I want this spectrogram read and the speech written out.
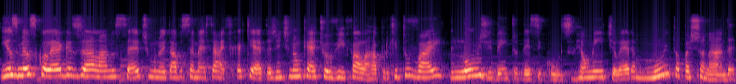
E os meus colegas já lá no sétimo, no oitavo semestre, ai, fica quieta, a gente não quer te ouvir falar, porque tu vai longe dentro desse curso. Realmente, eu era muito apaixonada.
